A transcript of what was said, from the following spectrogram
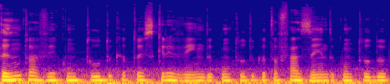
tanto a ver com tudo que eu tô escrevendo, com tudo que eu tô fazendo, com tudo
